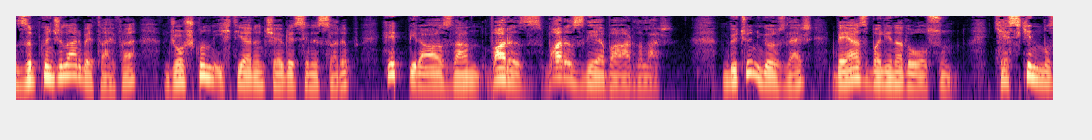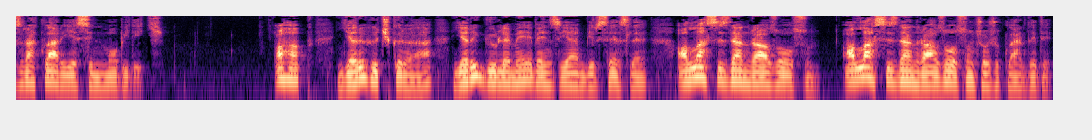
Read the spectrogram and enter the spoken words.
Zıpkıncılar ve tayfa coşkun ihtiyarın çevresini sarıp hep bir ağızdan varız varız diye bağırdılar. Bütün gözler beyaz balinada olsun, keskin mızraklar yesin mobidik. Ahab yarı hıçkırığa, yarı gürlemeye benzeyen bir sesle Allah sizden razı olsun. Allah sizden razı olsun çocuklar dedi.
